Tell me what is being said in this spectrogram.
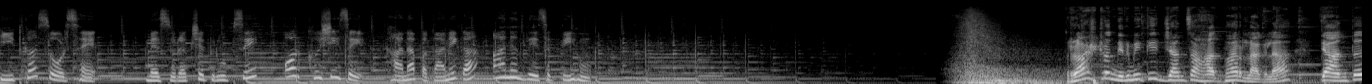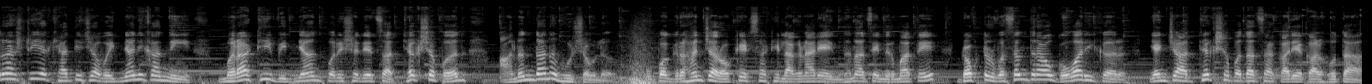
हीट का सोर्स है। मैं सुरक्षित रूप से और खुशी से खाना पकाने का आनंद ले सकती हूँ। राष्ट्र निर्मितीत ज्यांचा हातभार लागला त्या आंतरराष्ट्रीय ख्यातीच्या वैज्ञानिकांनी मराठी विज्ञान परिषदेचं अध्यक्षपद आनंदानं भूषवलं. उपग्रहांच्या रॉकेटसाठी लागणाऱ्या इंधनाचे निर्माते डॉक्टर वसंतराव गोवारीकर यांच्या अध्यक्षपदाचा कार्यकाळ होता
